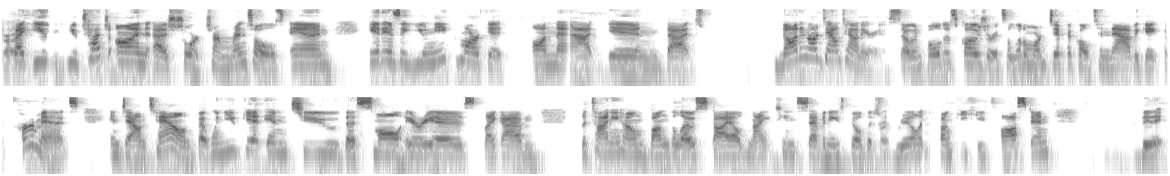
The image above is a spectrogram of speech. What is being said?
Right. But you you touch on uh, short term rentals, and it is a unique market on that in that not in our downtown areas. So, in full disclosure, it's a little more difficult to navigate the permits in downtown. But when you get into the small areas like um, the tiny home bungalow styled 1970s build that's right. really funky, Heath Austin, the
